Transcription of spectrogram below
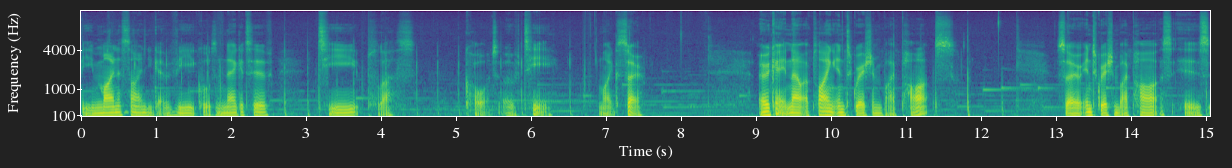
the minus sign, you get v equals negative t plus cot of t, like so. Okay, now applying integration by parts. So integration by parts is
